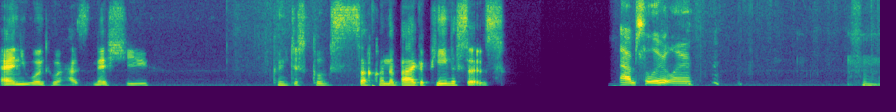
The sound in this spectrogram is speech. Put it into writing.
anyone who has an issue can just go suck on a bag of penises. Absolutely, hmm.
